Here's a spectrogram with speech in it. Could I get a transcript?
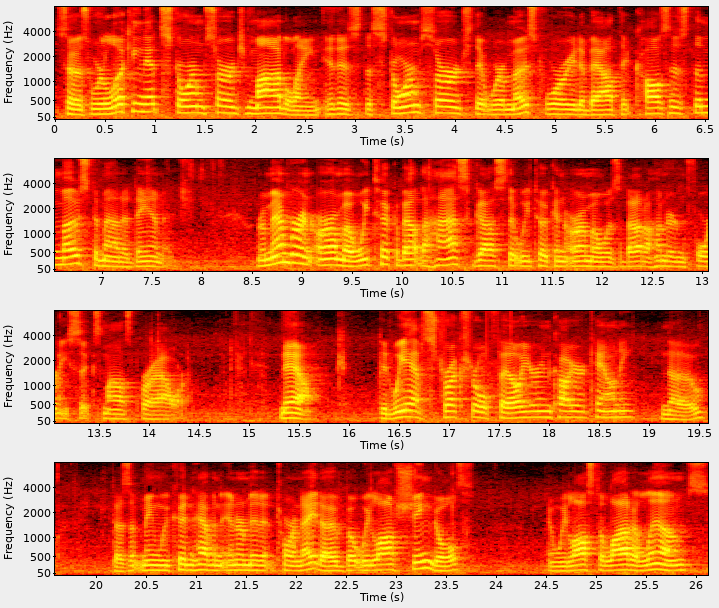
So as we're looking at storm surge modeling, it is the storm surge that we're most worried about that causes the most amount of damage. Remember in Irma, we took about the highest gust that we took in Irma was about 146 miles per hour. Now, did we have structural failure in Collier County? No. Doesn't mean we couldn't have an intermittent tornado, but we lost shingles and we lost a lot of limbs,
